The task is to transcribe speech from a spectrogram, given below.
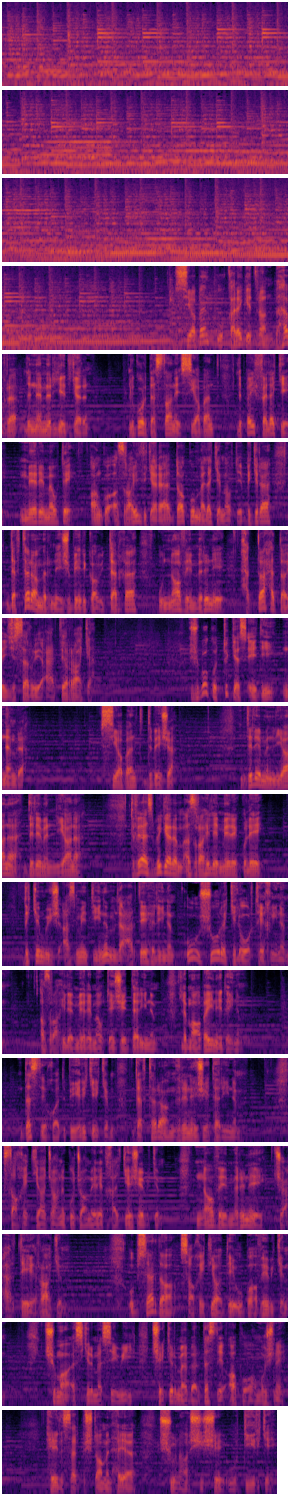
Siyabend û Qeregêtran bi hev re li nemiriyê digerin. Li gor destanê Siyabend li pey felekê mêrê mewtê Ango Azraîl digere da ku melekê mewtê bigire, deftera mirinê ji bêrika wî derxe û navê mirinê heta hetayî ji ser rûyê erdê rake. Ji bo ku tu kes êdî nemre. Siyabend dibêje. Dilê min liyane, dilê min liyane. Divê ez bigerim Ezraîlê mêrê kulê dikê min ji ezmê tînim li erdê hilînim û şûrekî li ortê xînim. Ezraîlê mêrê mewtê jê derînim li mabeynê deynim. Destê xwe di pêrikê kim deftera mirinê jê derînim. Saxêtiya canik û camêrê di xelkê jê bikim. Navê mirinê ji erdê rakim. Û bi ser da saxêtiya dê û bavê bikim. Çima ez kir me sêwî, çêkir me ber destê Apo Amujnê. Hê li ser pişta min heye şûna şîşê û dîrgê.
